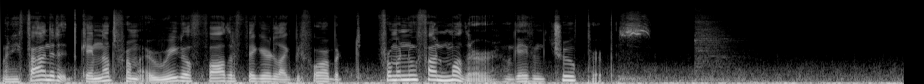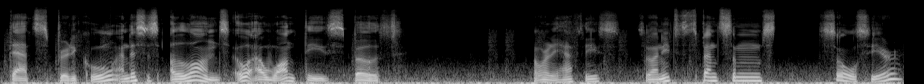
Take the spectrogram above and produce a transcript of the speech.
When he found it, it came not from a regal father figure like before, but from a newfound mother who gave him true purpose. That's pretty cool. And this is Alonne's. Oh, I want these both. I already have these. So I need to spend some souls here.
